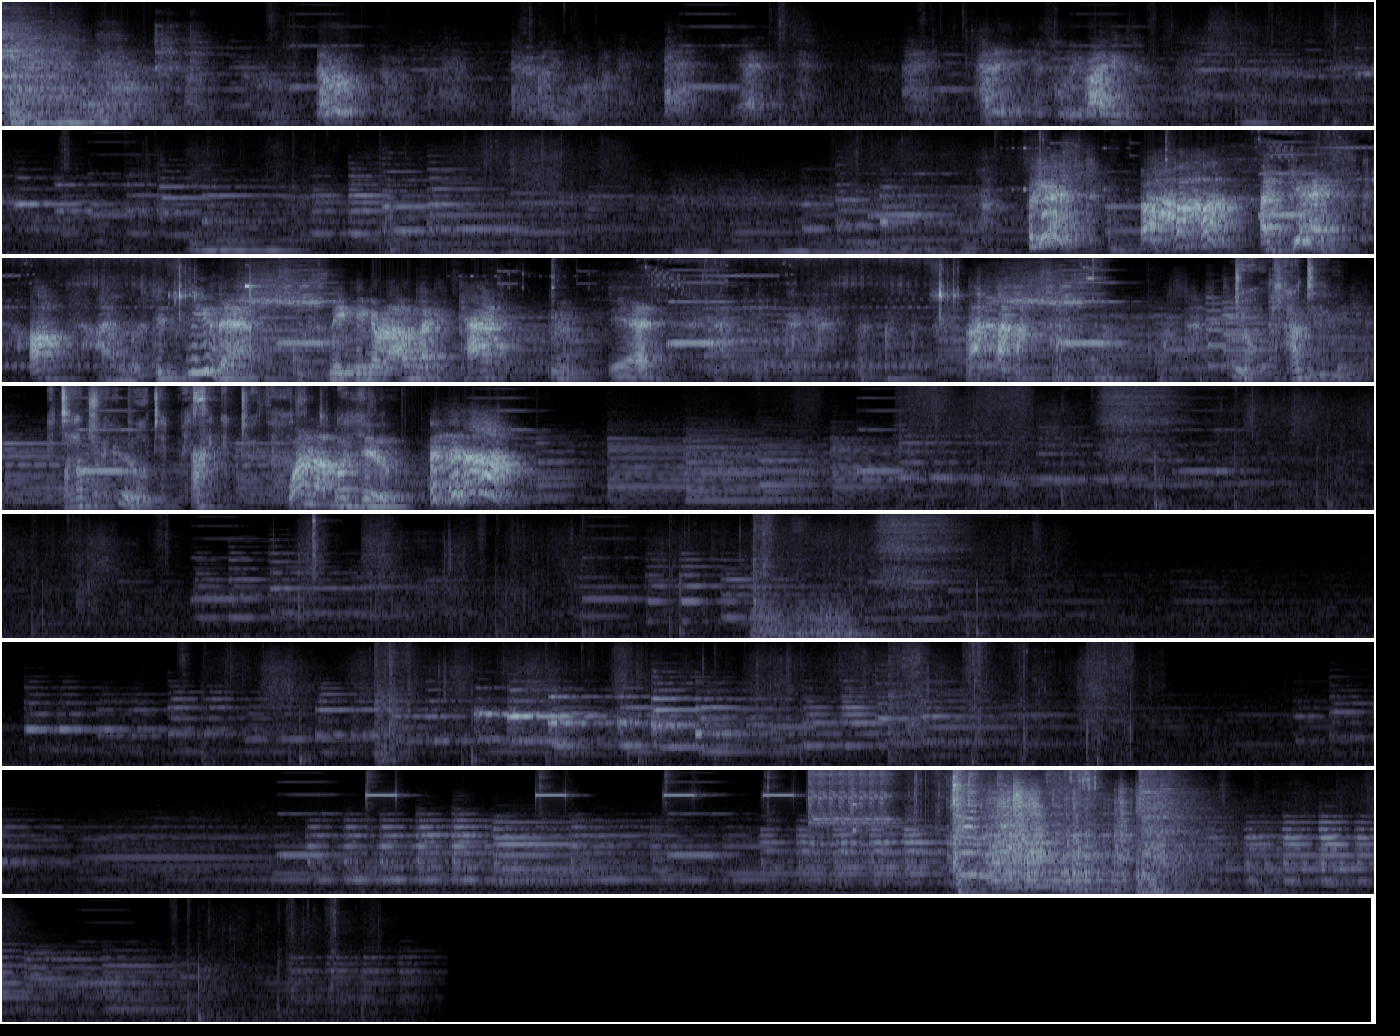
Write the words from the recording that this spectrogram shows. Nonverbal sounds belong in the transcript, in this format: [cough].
Everybody move up. Yes. Hurry, hurry, they get fully riding. A guest! a guest! Ah, I almost didn't see you there. Sneaking around like a cat. Yes. John How do you think? A One up teacher or two? reported missing in 2000. One or two. [laughs]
